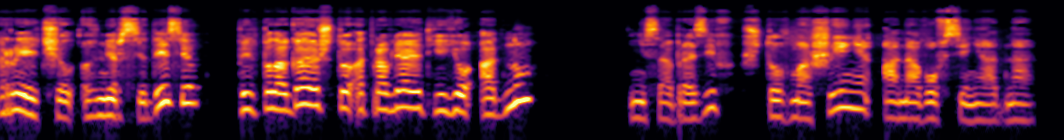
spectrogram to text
Рэйчел в Мерседесе предполагая, что отправляет ее одну, не сообразив, что в машине она вовсе не одна.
